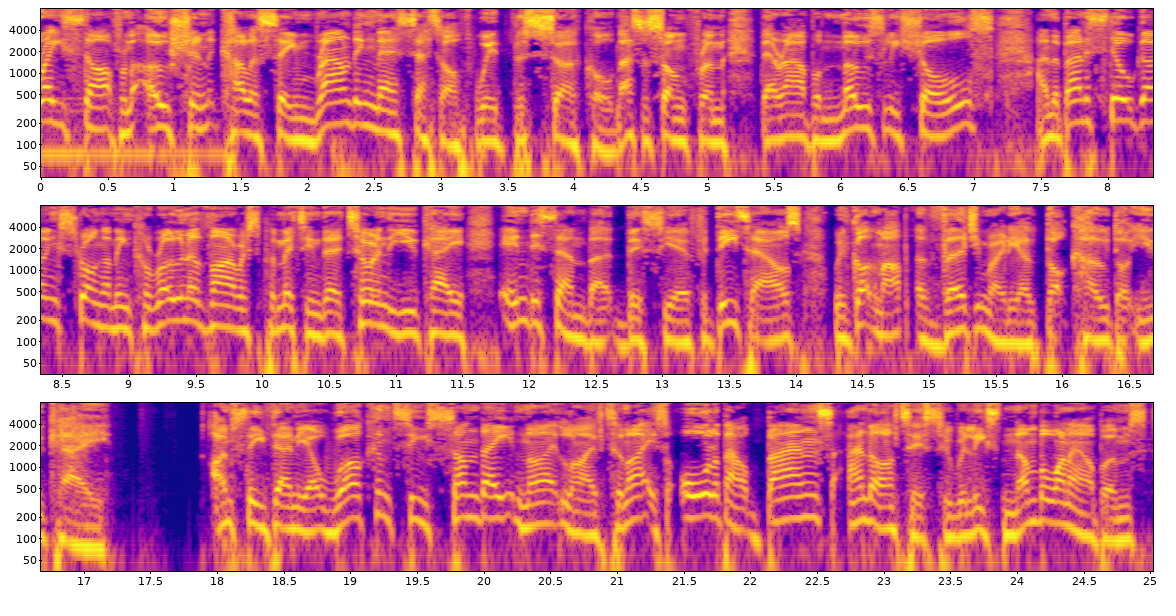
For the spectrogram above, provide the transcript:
great start from Ocean Colour Scene, rounding their set off with The Circle. That's a song from their album Moseley Shoals, and the band is still going strong. I mean, coronavirus permitting, they're touring the UK in December this year. For details, we've got them up at virginradio.co.uk. I'm Steve Denyer. Welcome to Sunday Night Live. Tonight it's all about bands and artists who released number one albums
